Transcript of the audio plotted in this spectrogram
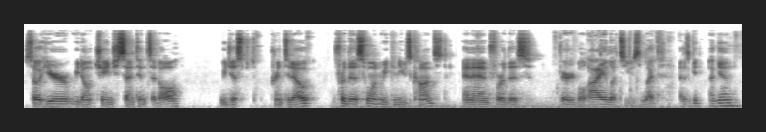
So here we don't change sentence at all. We just print it out. For this one, we can use const. And then for this variable i, let's use let as again.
